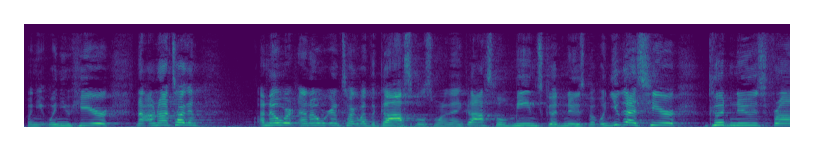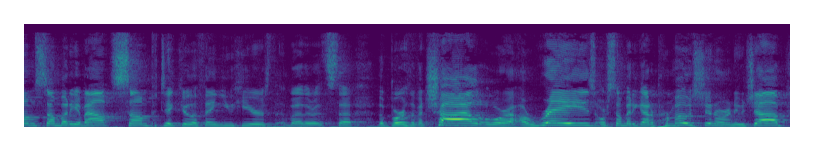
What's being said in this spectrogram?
When you when you hear, now I'm not talking I know we're, I know we're going to talk about the gospel this morning, and gospel means good news. But when you guys hear good news from somebody about some particular thing you hear, whether it's the, the birth of a child or a raise or somebody got a promotion or a new job,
